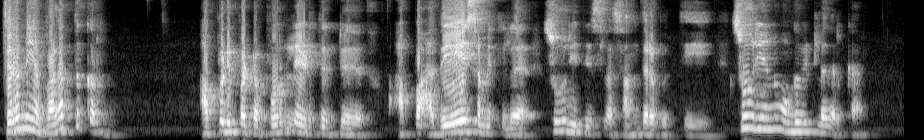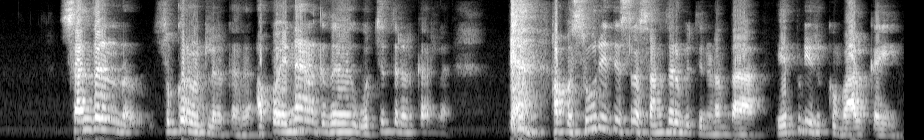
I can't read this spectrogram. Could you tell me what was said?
திறமையை வளர்த்துக்கணும் அப்படிப்பட்ட பொருளை எடுத்துக்கிட்டு அப்ப அதே சமயத்துல சூரிய திசையில சந்திர புத்தி சூரியனும் உங்க வீட்டுல தான் இருக்காரு. சந்திரன் சுக்கரன் வீட்டுல இருக்காரு. அப்ப என்ன நடக்குது? உச்சத்துல இருக்காருல்ல. அப்ப சூரிய திசையில சந்திர புத்தி நடந்தா எப்படி இருக்கும் வாழ்க்கை?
